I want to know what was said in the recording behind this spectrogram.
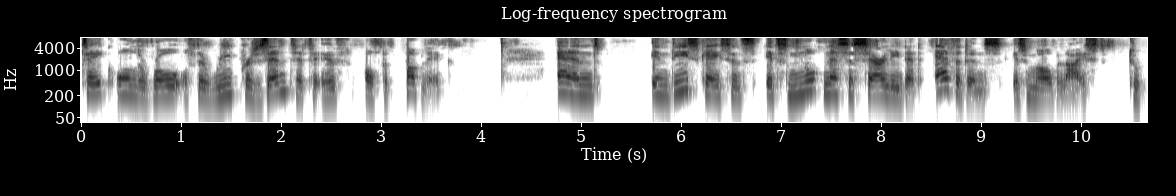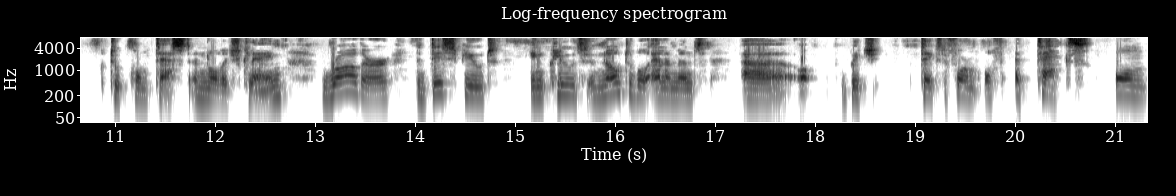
take on the role of the representative of the public. And in these cases, it's not necessarily that evidence is mobilized to, to contest a knowledge claim. Rather, the dispute includes a notable element uh, which takes the form of attacks on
